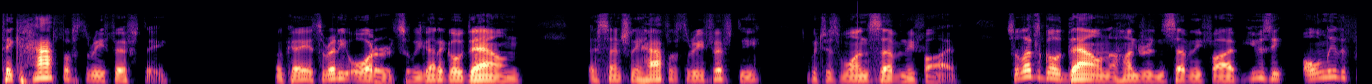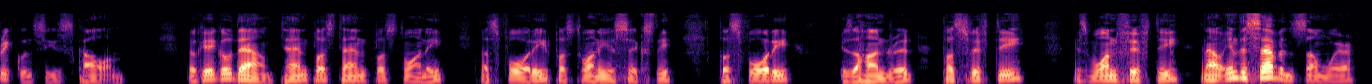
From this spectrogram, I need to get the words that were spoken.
take half of 350. Okay, it's already ordered, so we got to go down essentially half of 350 which is 175. So let's go down 175 using only the frequencies column. Okay, go down. 10 plus 10 plus 20, that's 40, plus 20 is 60, plus 40 is 100, plus 50 is 150. Now in the sevens somewhere,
